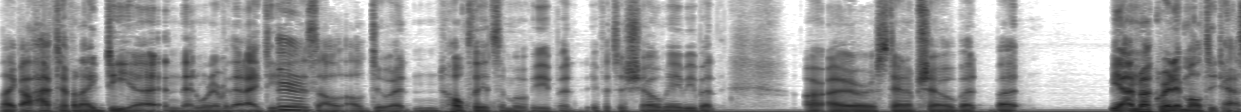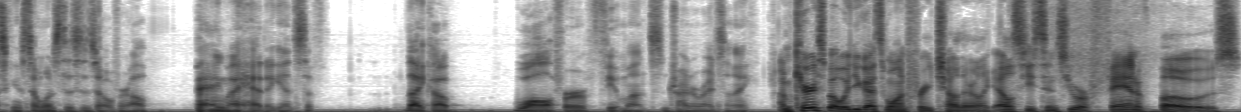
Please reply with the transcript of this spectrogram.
like I'll have to have an idea, and then whatever that idea mm. is, I'll I'll do it, and hopefully it's a movie. But if it's a show, maybe, but or, or a stand up show, but but yeah, I'm not great at multitasking. So once this is over, I'll bang my head against a like a wall for a few months and try to write something. I'm curious about what you guys want for each other. Like, Elsie, since you're a fan of Bo's,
